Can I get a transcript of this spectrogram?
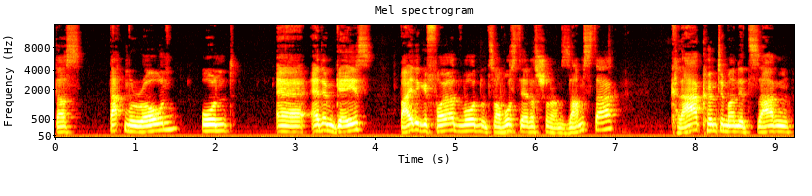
dass Doug Marone und äh, Adam Gaze beide gefeuert wurden. Und zwar wusste er das schon am Samstag. Klar könnte man jetzt sagen,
